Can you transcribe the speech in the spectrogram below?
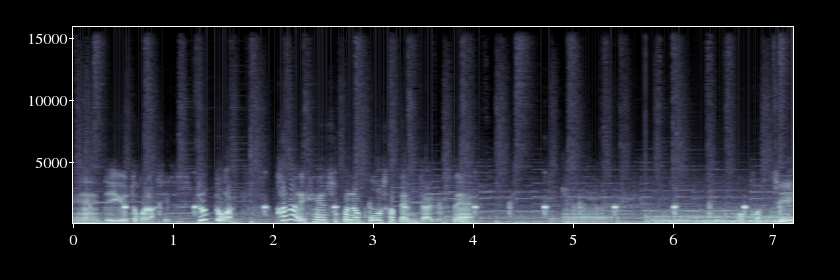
えーっていうところらしいです。ちょっとかなり変則な交差点みたいですね。えー、こっち？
